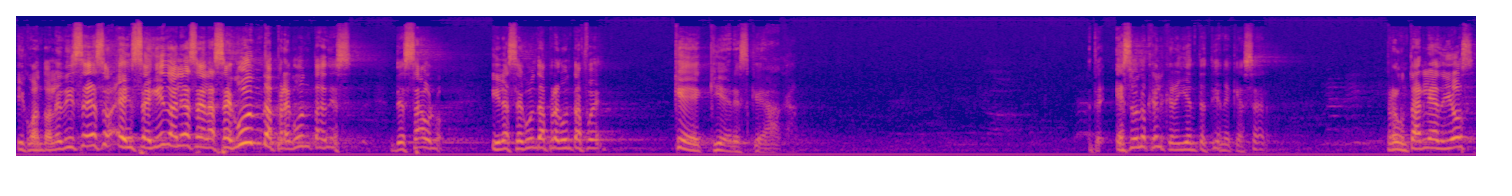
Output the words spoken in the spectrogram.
Y cuando le dice eso, enseguida le hace la segunda pregunta de, Saulo. Y la segunda pregunta fue, ¿qué quieres que haga? Eso es lo que el creyente tiene que hacer. Preguntarle a Dios,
